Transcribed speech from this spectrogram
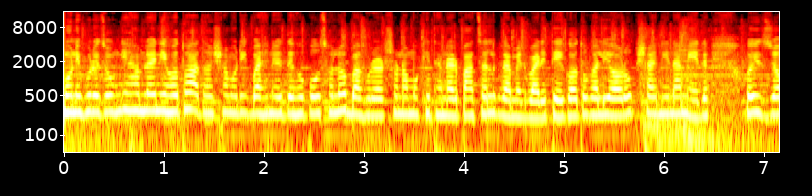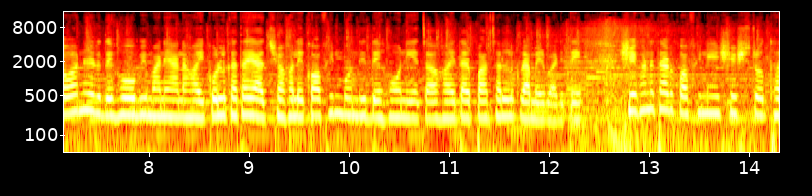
মণিপুরে জঙ্গি হামলায় নিহত আধা সামরিক বাহিনীর দেহ পৌঁছালো বাঁকুড়ার সোনামুখী থানার পাঁচাল গ্রামের বাড়িতে। গতকালই অরূপ সাইনি নামের ওই জওয়ানের দেহ বিমানে আনা হয়। কলকাতায় আজ সকালে কফিনবন্দি দেহ নিয়ে যাওয়া হয় তার পাঁচাল গ্রামের বাড়িতে। সেখানে তার কফিনে শেষ শ্রদ্ধা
